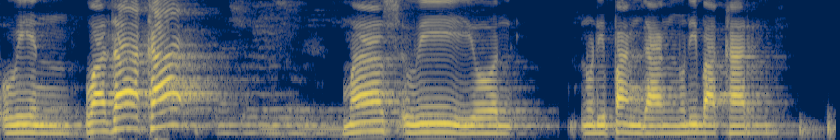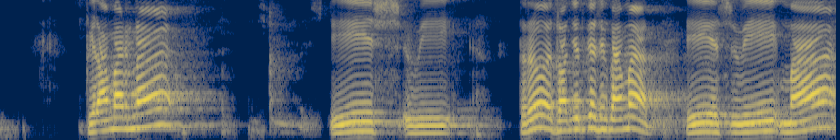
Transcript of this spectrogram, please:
win. Wazaka mas wiyun. Nu dipanggang nu dibakar. Fil amarna? Iswi. Terus lanjut ke sing tamat. Iswi ma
